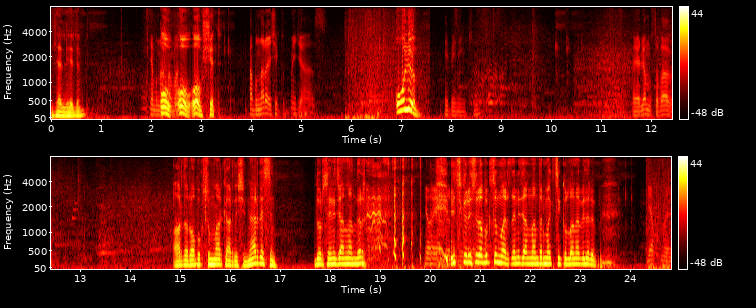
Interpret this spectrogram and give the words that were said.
İlerleyelim. Ne Oh oh oh shit. Ha bunlara ışık tutmayacağız. Oğlum. E benimki. Ölüyorum Mustafa abi. Arda Robux'um var kardeşim. Neredesin? Dur seni canlandır. Yo yo dur. 3 dur, kuruş dur. Robux'um var. Seni canlandırmak için kullanabilirim. Yapma öyle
